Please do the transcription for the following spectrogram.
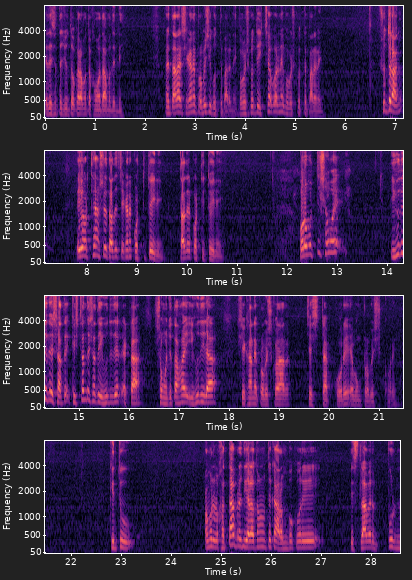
এদের সাথে যুদ্ধ করার মতো ক্ষমতা আমাদের নেই। মানে তারা সেখানে প্রবেশই করতে পারে নাই। প্রবেশ করতে ইচ্ছা করে নাই, প্রবেশ করতে পারে নাই। সুতরাং, এই অর্থে আসলে তাদের সেখানে কর্তৃত্বই নেই। তাদের কর্তৃত্বই নেই। পরবর্তী সময়ে ইহুদিদের সাথে, খ্রিস্টানদের সাথে ইহুদিদের একটা সমঝোতা হয়। ইহুদিরা সেখানে প্রবেশ করার চেষ্টা করে এবং প্রবেশ করে। কিন্তু আমরুল খত্তাব রাজি আল্লাহ থেকে আরম্ভ করে ইসলামের পূর্ণ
